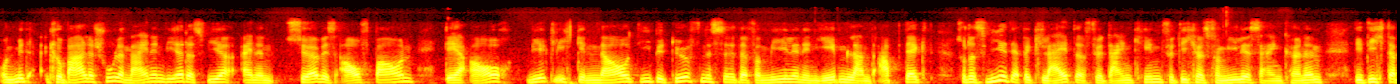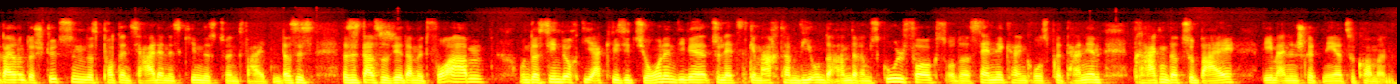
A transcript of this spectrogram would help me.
Und mit globaler Schule meinen wir, dass wir einen Service aufbauen, der auch wirklich genau die Bedürfnisse der Familien in jedem Land abdeckt, sodass wir der Begleiter für dein Kind, für dich als Familie sein können, die dich dabei unterstützen, das Potenzial deines Kindes zu entfalten. Das ist das, ist das was wir damit vorhaben. Und das sind auch die Akquisitionen, die wir zuletzt gemacht haben, wie unter anderem Schoolfox oder Seneca in Großbritannien, tragen dazu bei, dem einen Schritt näher zu kommen.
